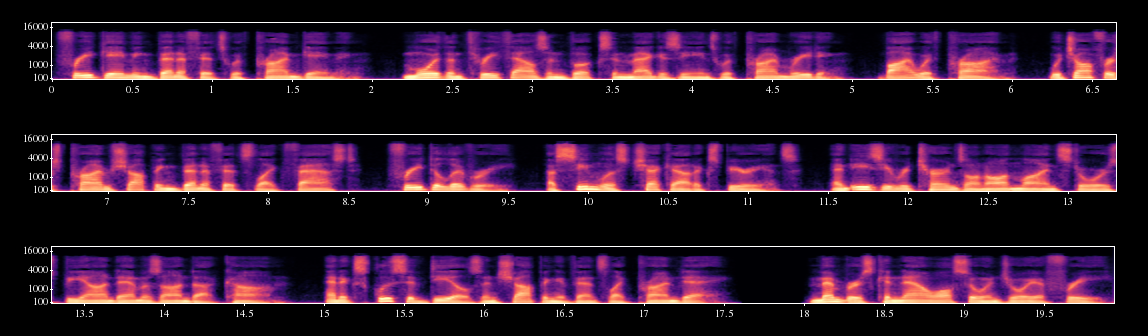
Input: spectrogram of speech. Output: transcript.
free gaming benefits with Prime Gaming, more than 3,000 books and magazines with Prime Reading, Buy with Prime, which offers Prime shopping benefits like fast, free delivery, a seamless checkout experience, and easy returns on online stores beyond Amazon.com, and exclusive deals and shopping events like Prime Day. Members can now also enjoy a free,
